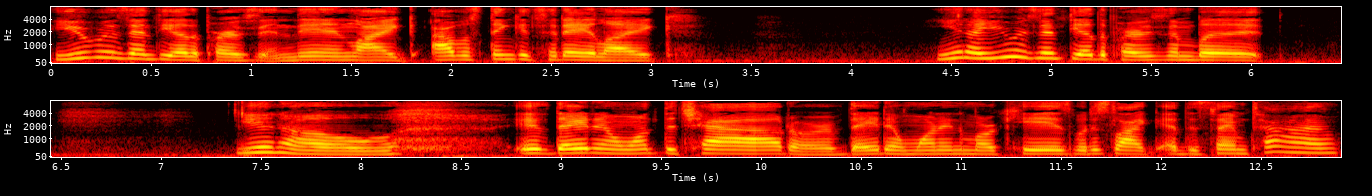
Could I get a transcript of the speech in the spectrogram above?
you resent the other person then like i was thinking today like you know you resent the other person but you know if they didn't want the child or if they didn't want any more kids. But it's like at the same time,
